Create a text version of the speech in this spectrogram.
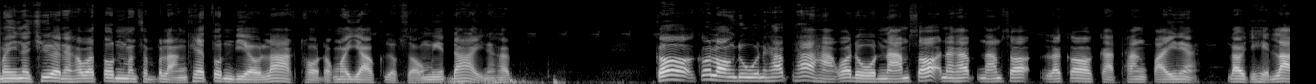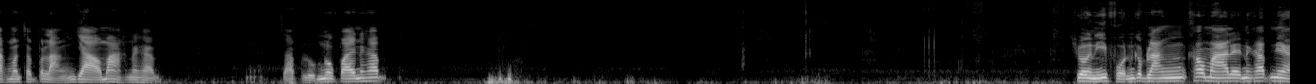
ไม่น่าเชื่อนะครับ ว่าต้นมันสำปะหลังแค่ต้นเดียวลากถอดออกมายาวเกือบ2เมตรได้นะครับก็ก็ลองดูนะครับ ถ้าหากว่าโดนน้ำเซาะนะครับ น้ำเซาะแล้วก็กัดพังไปเนี่ย เราจะเห็นรากมันสำปะหลังยาวมากนะครับ สับหลุมลงไปนะครับ ช่วงนี้ฝนกำลังเข้ามาเลยนะครับ เนี่ย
